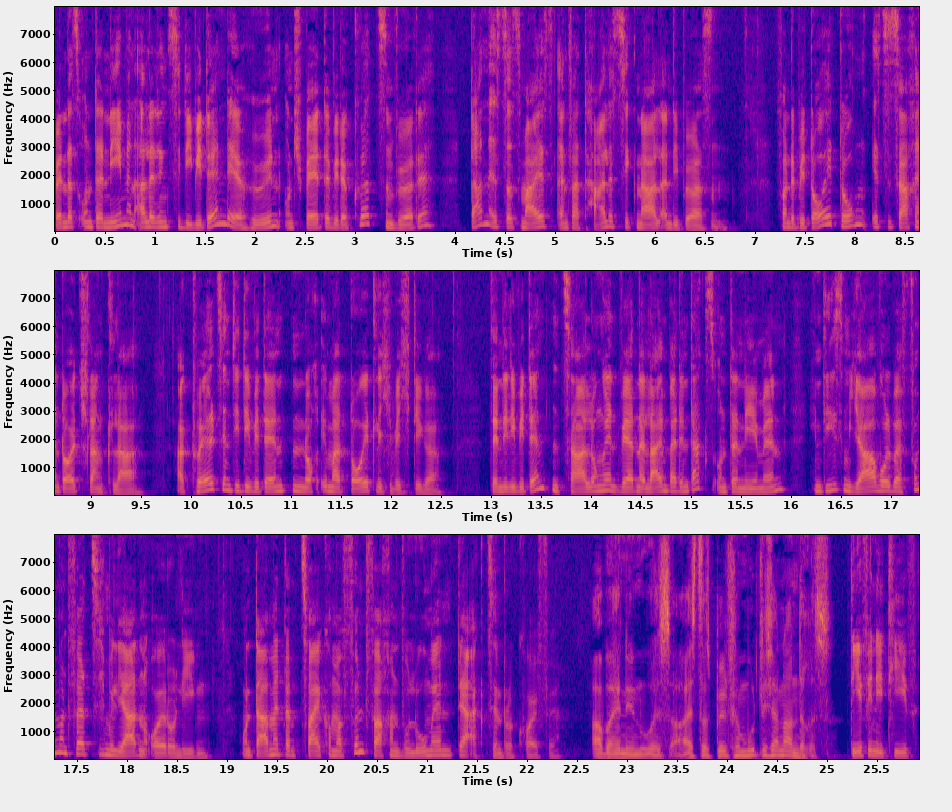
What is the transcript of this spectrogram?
Wenn das Unternehmen allerdings die Dividende erhöhen und später wieder kürzen würde, dann ist das meist ein fatales Signal an die Börsen. Von der Bedeutung ist die Sache in Deutschland klar. Aktuell sind die Dividenden noch immer deutlich wichtiger. Denn die Dividendenzahlungen werden allein bei den DAX-Unternehmen in diesem Jahr wohl bei 45 Milliarden Euro liegen und damit beim 2,5-fachen Volumen der Aktienrückkäufe. Aber in den USA ist das Bild vermutlich ein anderes. Definitiv.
